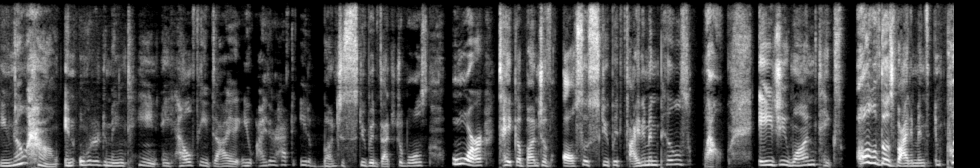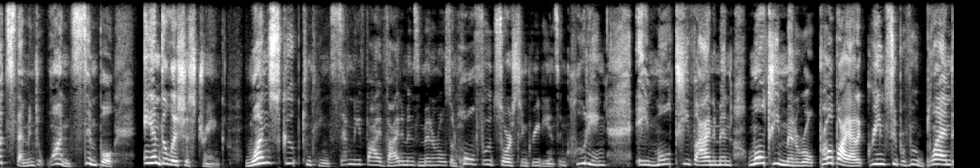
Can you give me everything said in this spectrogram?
you know how, in order to maintain a healthy diet, you either have to eat a bunch of stupid vegetables or take a bunch of also stupid vitamin pills? Well, AG1 takes all of those vitamins and puts them into one simple and delicious drink. One scoop contains 75 vitamins, minerals, and whole food sourced ingredients, including a multivitamin, multi mineral, probiotic green superfood blend,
